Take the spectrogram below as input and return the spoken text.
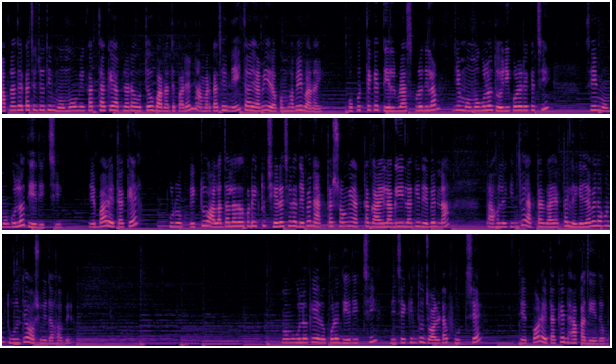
আপনাদের কাছে যদি মোমো মেকার থাকে, আপনারা ওতেও বানাতে পারেন। আমার কাছে নেই, তাই আমি এরকমভাবেই বানাই। ওপর থেকে তেল ব্রাশ করে দিলাম। যে মোমোগুলো তৈরি করে রেখেছি, সেই মোমোগুলো দিয়ে দিচ্ছি। এবার এটাকে পুরো একটু আলাদা আলাদা করে একটু ছেড়ে ছেড়ে দেবেন, একটার সঙ্গে একটা গায়ে লাগিয়ে লাগিয়ে দেবেন না। তাহলে কিন্তু একটার গায়ে একটা লেগে যাবে, তখন তুলতে অসুবিধা হবে। মোমোগুলোকে এর উপরে দিয়ে দিচ্ছি, নিচে কিন্তু জলটা ফুটছে। এরপর এটাকে ঢাকা দিয়ে দেব।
